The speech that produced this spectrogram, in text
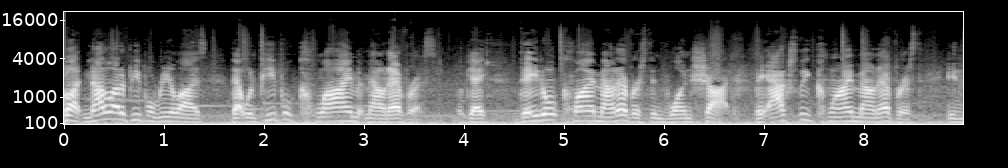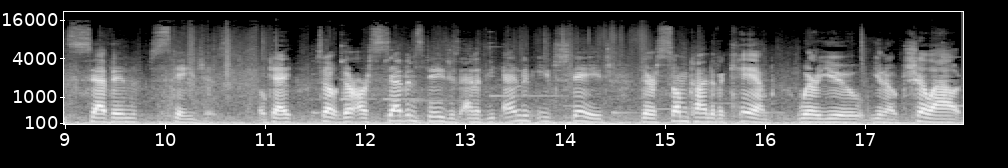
but not a lot of people realize that when people climb Mount Everest, okay, they don't climb Mount Everest in one shot. They actually climb Mount Everest in seven stages. Okay, so there are seven stages, and at the end of each stage, there's some kind of a camp where you, you know, chill out,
